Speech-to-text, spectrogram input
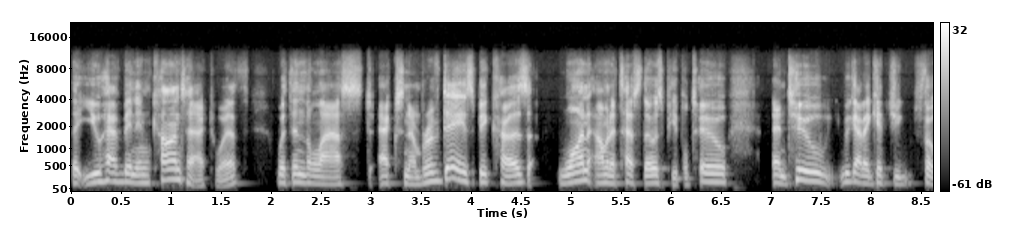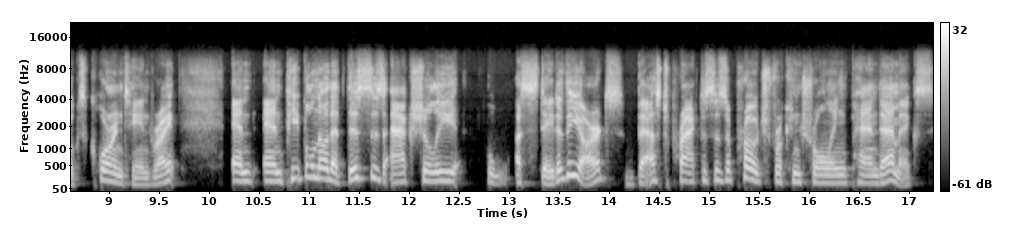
that you have been in contact with within the last X number of days because one, I'm going to test those people too. And two, we got to get you folks quarantined, right? And and people know that this is actually a state of the art best practices approach for controlling pandemics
